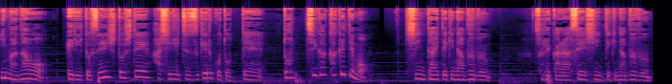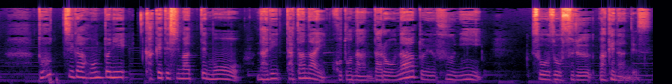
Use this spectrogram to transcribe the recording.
今なおエリート選手として走り続けることってどっちが欠けても身体的な部分それから精神的な部分どっちが本当に欠けてしまっても成り立たないことなんだろうなというふうに想像するわけなんです。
